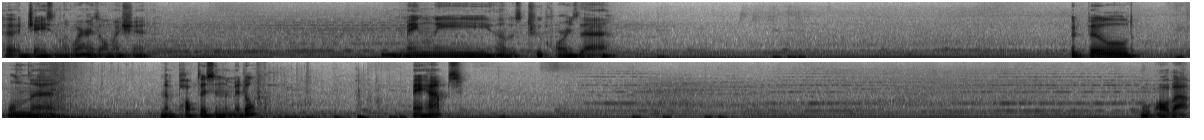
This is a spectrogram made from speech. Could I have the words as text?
Put adjacent. Like, where is all my shit? Mainly... Oh, there's two quarries there. Could build one there. And then pop this in the middle. Mayhaps. Ooh, all that.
